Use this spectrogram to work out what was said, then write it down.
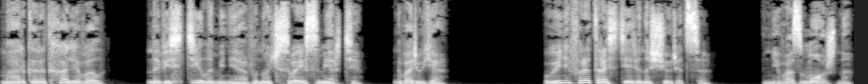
Маргарет Халливелл навестила меня в ночь своей смерти», — говорю я. Уинифред растерянно щурится. «Невозможно»,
